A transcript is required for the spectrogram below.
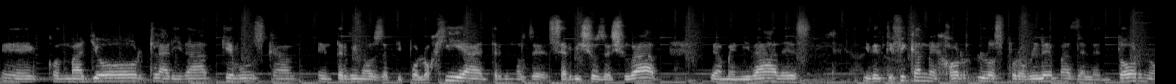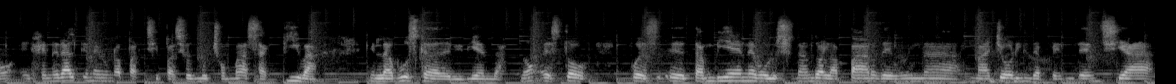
eh, con mayor claridad qué buscan en términos de tipología, en términos de servicios de ciudad, de amenidades, identifican mejor los problemas del entorno, en general tienen una participación mucho más activa en la búsqueda de vivienda, ¿no? Esto pues eh, también evolucionando a la par de una mayor independencia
